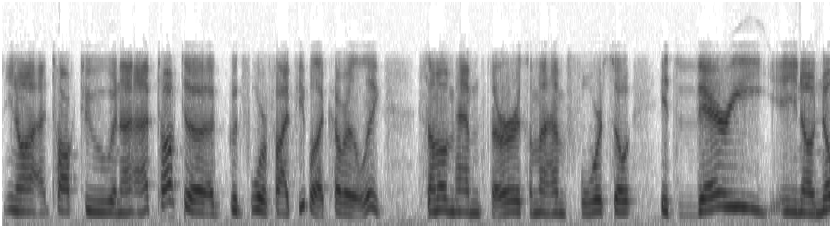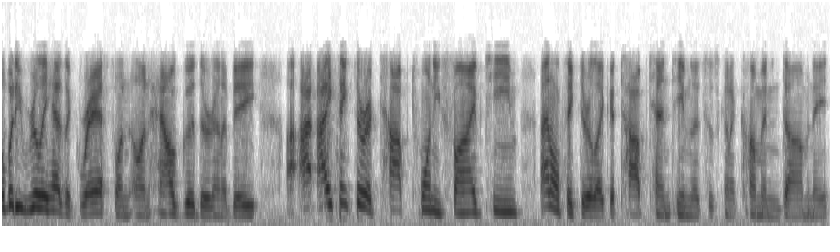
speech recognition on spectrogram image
you know, I talked to, and I, I've talked to a good four or five people that cover the league. Some of them have them third, some of them have them fourth. So it's very, you know, nobody really has a grasp on on how good they're going to be. I, I think they're a top 25 team. I don't think they're like a top 10 team that's just going to come in and dominate.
